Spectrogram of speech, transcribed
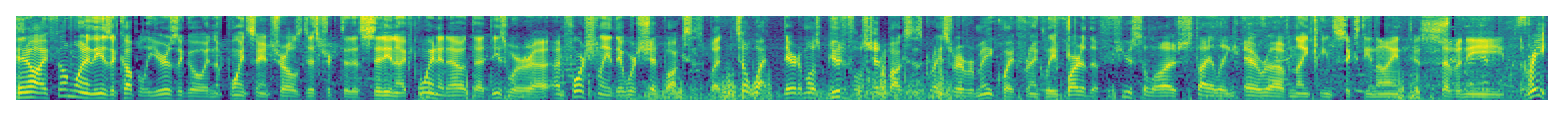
you know, I filmed one of these a couple of years ago in the Point St. Charles district of the city, and I pointed out that these were, uh, unfortunately, they were shit boxes, but so what? They're the most beautiful shit boxes Chrysler ever made, quite frankly. Part of the fuselage styling era of 1969 to 73.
